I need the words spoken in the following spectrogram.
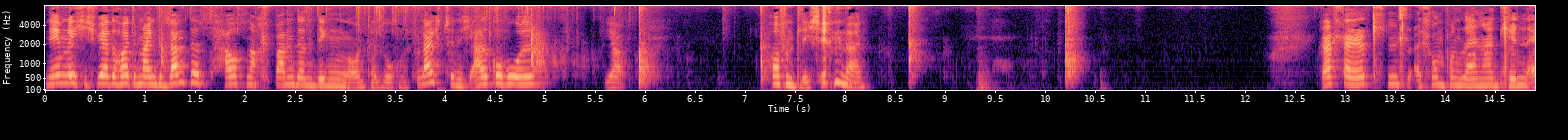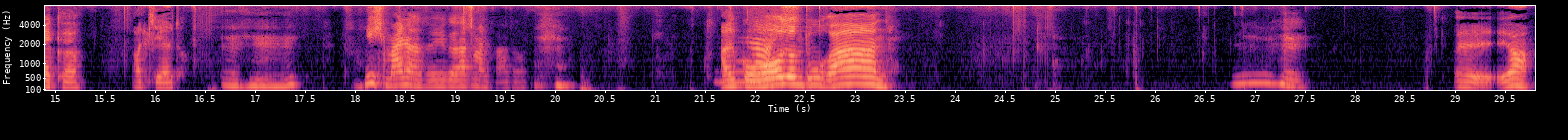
Nämlich, ich werde heute mein gesamtes Haus nach spannenden Dingen untersuchen. Vielleicht finde ich Alkohol. Ja. Hoffentlich. Nein. Das hat er letztens schon von seiner Gin-Ecke erzählt. Mhm. Nicht meiner, sie gehört mein Vater. Alkohol und Uran. Mhm. Äh, ja.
